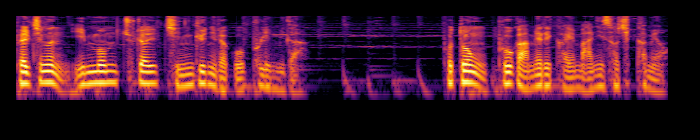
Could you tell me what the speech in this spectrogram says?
별칭은 잇몸 출혈 진균이라고 불립니다. 보통 북아메리카에 많이 서식하며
